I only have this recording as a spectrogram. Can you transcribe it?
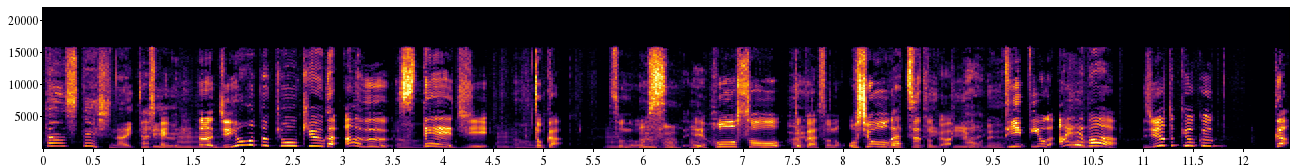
旦ステイしないっていう。確かに、うん。その需要と供給が合うステージうんとか、うん。その、うん。すうんうんえ放送とか、はい。そのお正月とか、TPO ね。TPO が合えば、需要と供給が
